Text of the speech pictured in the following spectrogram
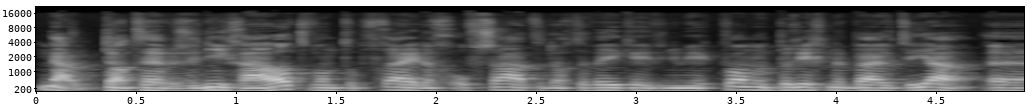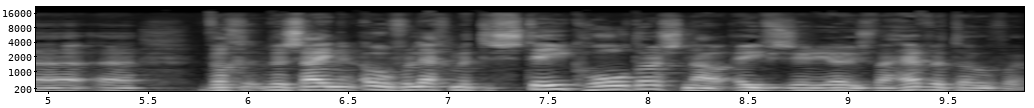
Nou, dat hebben ze niet gehaald, want op vrijdag of zaterdag, de week even niet meer, kwam het bericht naar buiten. Ja, eh, eh, we, we zijn in overleg met de stakeholders. Nou, even serieus, waar hebben we het over?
